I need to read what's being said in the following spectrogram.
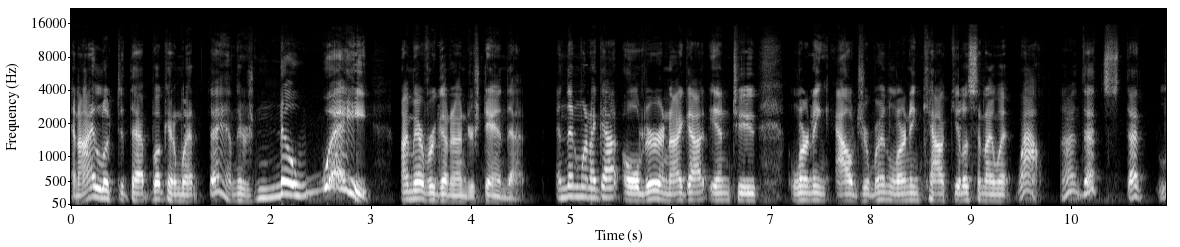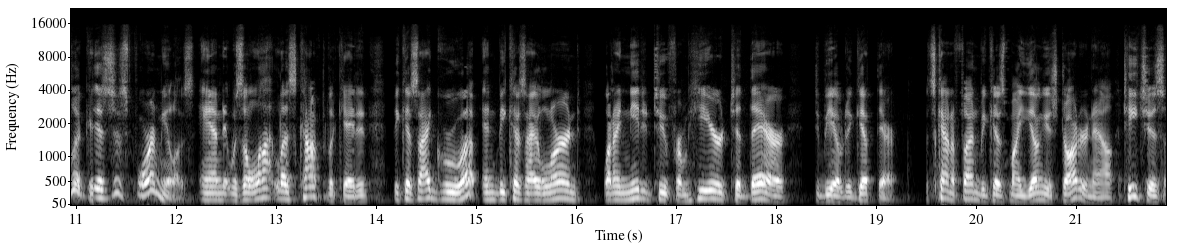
And I looked at that book and went, man, there's no way I'm ever going to understand that. And then when I got older and I got into learning algebra and learning calculus, and I went, wow, uh, that's that, look, it's just formulas. And it was a lot less complicated because I grew up and because I learned what I needed to from here to there to be able to get there. It's kind of fun because my youngest daughter now teaches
